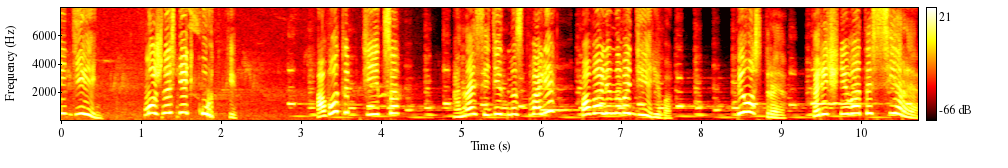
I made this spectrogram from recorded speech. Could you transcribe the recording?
осенний день. Можно снять куртки? А вот и птица. Она сидит на стволе поваленного дерева. Пестрая, коричневато-серая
